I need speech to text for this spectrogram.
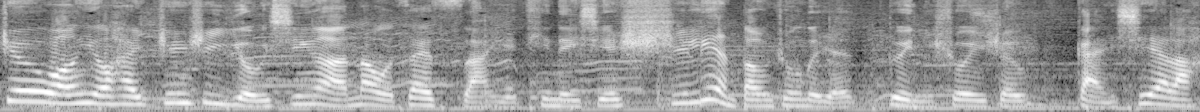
这位网友还真是有心啊！那我在此啊，也替那些失恋当中的人对你说一声感谢啦。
